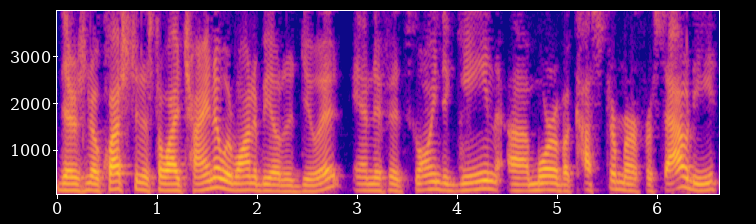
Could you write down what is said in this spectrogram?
there's no question as to why China would want to be able to do it. And if it's going to gain uh, more of a customer for Saudi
